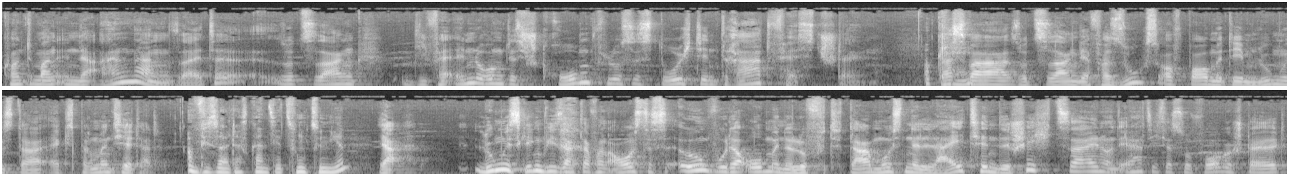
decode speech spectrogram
konnte man in der anderen Seite sozusagen die Veränderung des Stromflusses durch den Draht feststellen. Okay. Das war sozusagen der Versuchsaufbau, mit dem Loomis da experimentiert hat. Und wie soll das Ganze jetzt funktionieren? Ja, Loomis ging, wie gesagt, davon aus, dass irgendwo da oben in der Luft, da muss eine leitende Schicht sein. Und er hat sich das so vorgestellt,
